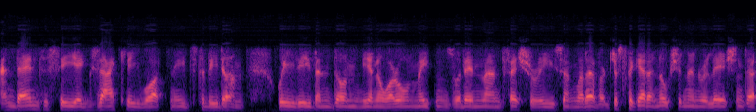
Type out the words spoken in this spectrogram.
and then to see exactly what needs to be done. We've even done, you know, our own meetings with inland fisheries and whatever, just to get a notion in relation to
